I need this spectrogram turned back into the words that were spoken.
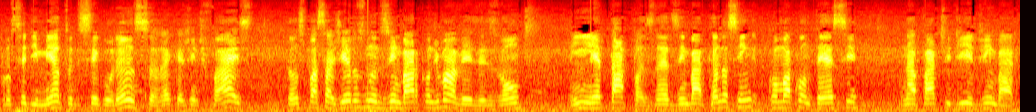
procedimento de segurança, né, que a gente faz, então os passageiros não desembarcam de uma vez, eles vão em etapas, né, desembarcando assim como acontece na parte de, de embarque.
